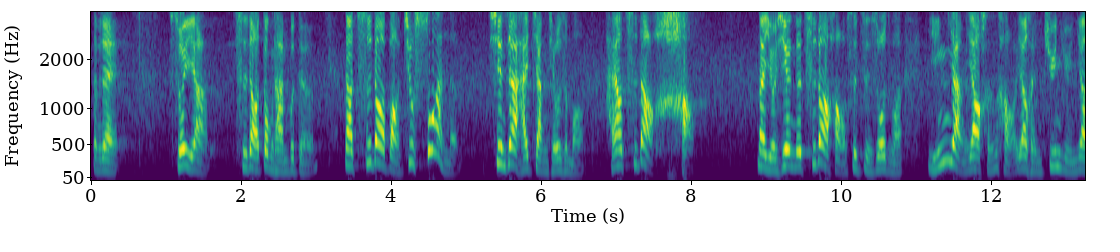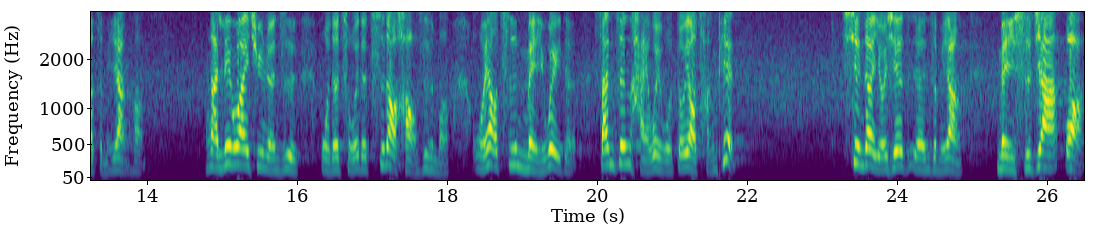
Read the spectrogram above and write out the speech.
对不对？所以啊，吃到动弹不得。那吃到饱就算了，现在还讲求什么？还要吃到好。那有些人的吃到好是指说什么？营养要很好，要很均匀，要怎么样？哈。那另外一群人是我的所谓的吃到好是什么？我要吃美味的山珍海味，我都要尝遍。现在有一些人怎么样？美食家哇，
